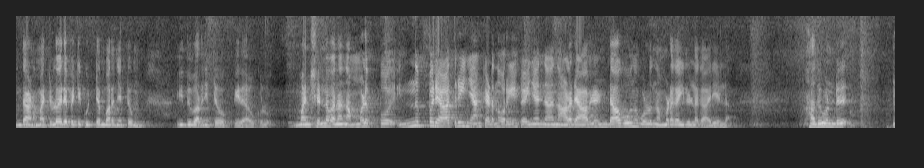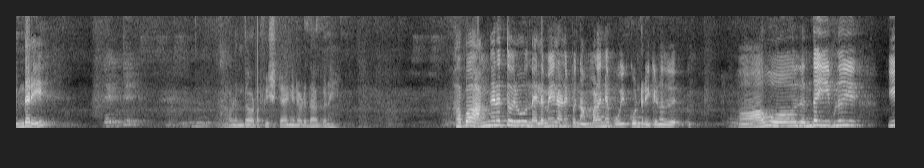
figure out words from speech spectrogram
എന്താണ്? മറ്റുള്ളവരെ പറ്റി കുറ്റം പറഞ്ഞിട്ടും ഇത് പറഞ്ഞിട്ട് ഒക്കെ ഇതാവുള്ളൂ മനുഷ്യൻ എന്ന് പറഞ്ഞാൽ നമ്മളിപ്പോൾ ഇന്നിപ്പോൾ രാത്രി ഞാൻ കിടന്ന് ഉറങ്ങി കഴിഞ്ഞാൽ ഞാൻ നാളെ രാവിലെ ഉണ്ടാവുമെന്ന് പോലും നമ്മുടെ കയ്യിലുള്ള കാര്യമല്ല. അതുകൊണ്ട് എന്തടി? അവളെന്തോ അവിടെ ഫിഷ് ടാങ്കിന്റെ അവിടെ ഇതാക്കണേ? അപ്പോൾ അങ്ങനത്തെ ഒരു നിലമേലാണ് ഇപ്പം നമ്മൾ തന്നെ പോയിക്കൊണ്ടിരിക്കുന്നത് ആവോ ഈ ഇവൾ ഈ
